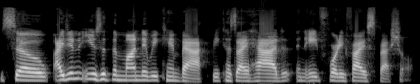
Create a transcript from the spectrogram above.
so I didn't use it the Monday we came back because I had an 845 special.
